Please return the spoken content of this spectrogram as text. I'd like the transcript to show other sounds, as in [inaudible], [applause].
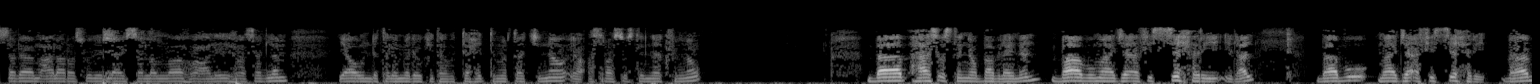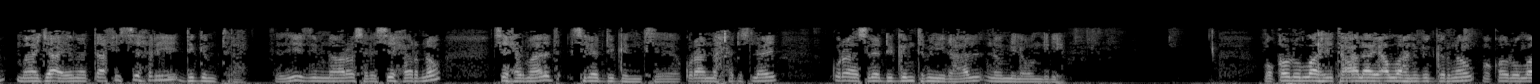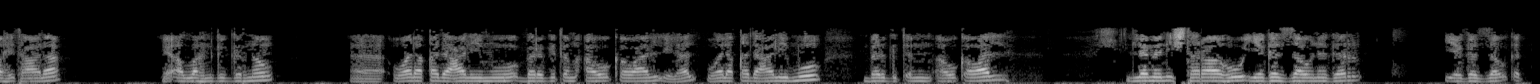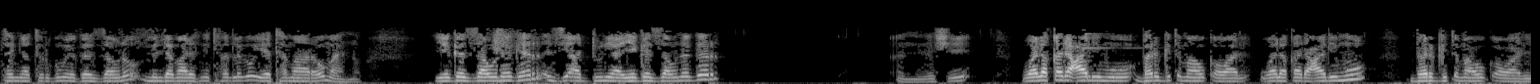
ሰላም አላ ረሱልላህ ሰለላሁ ዐለይሂ ወሰለም። ያው እንደተለመደው ኪታብ ተሂድ ትምህርታችን ነው። ያው አስራ ሶስተኛ ክፍል ነው። ባብ ሀያ ሶስተኛው ባብ ላይ ነን። ባቡ ማጃአ ፊ ሲሕሪ ይላል። ባቡ ማጃአ ፊ ሲሕሪ ባብ ማጃ የመጣ ፊ ሲሕሪ ድግምት ላይ። ስለዚህ እዚህ የምናወራው ስለ ሲሕር ነው። ሲሕር ማለት ስለ ድግምት። ቁርአንና ሐዲስ ላይ ቁርአን ስለ ድግምት ምን ይላል ነው የሚለው እንግዲህ ወቀውሉ ላሂ ተዓላ የአላህ ንግግር ነው። ወቀውሉ ላሂ ተዓላ የአላህ ንግግር ነው። ወለቀድ አሊሙ በእርግጥም አውቀዋል ይላል። ወለቀድ አሊሙ በእርግጥም አውቀዋል። ለመን ሽተራሁ የገዛው ነገር የገዛው ቀጥተኛ ትርጉሙ የገዛው ነው። ምን ለማለት ነው የተፈለገው? የተማረው ማለት ነው። የገዛው ነገር እዚህ አዱንያ የገዛው ነገር እሺ ወለቀድ አሊሙ በእርግጥም አውቀዋል። ወለቀድ አሊሙ በእርግጥም አውቀዋል።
